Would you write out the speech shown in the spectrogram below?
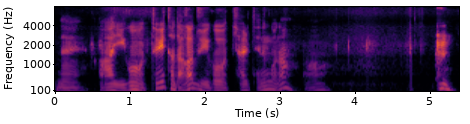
네. 아 이거 트위터 나가도 이거 잘 되는구나. 아.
